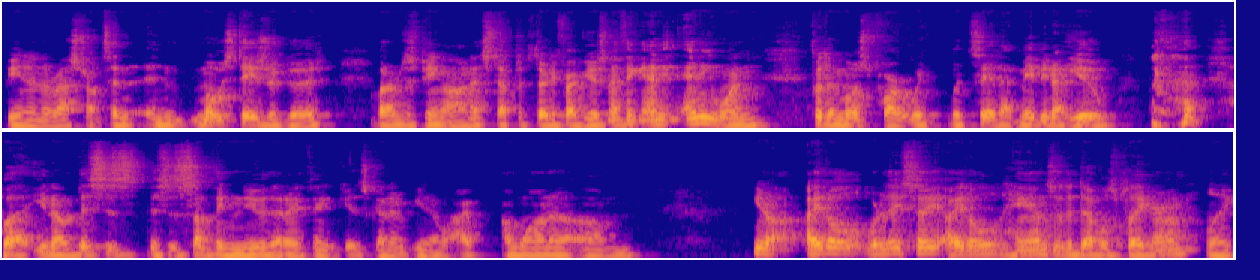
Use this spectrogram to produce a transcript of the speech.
being in the restaurants. And, and most days are good but I'm just being honest after 35 years. And I think any, anyone, for the most part, would, would say that. Maybe not you, but you know, this is this is something new that I think is going to, you know, I I want to, um, you know, idle. What do they say? Idle hands are the devil's playground. Like,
